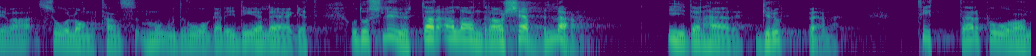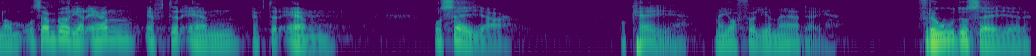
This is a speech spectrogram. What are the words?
Det var så långt hans mod vågade i det läget. Och då slutar alla andra att käbbla i den här gruppen. Tittar på honom och sen börjar en efter en efter en och säga okej, okay, men jag följer med dig. Frodo säger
